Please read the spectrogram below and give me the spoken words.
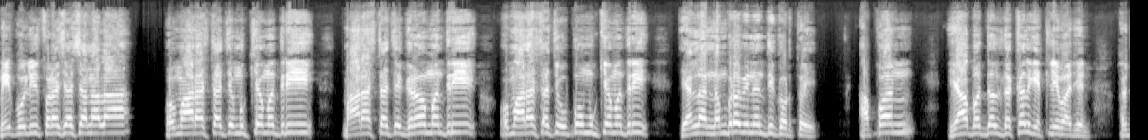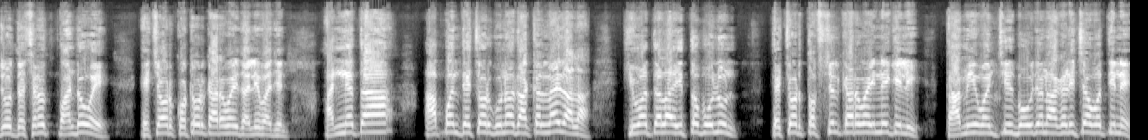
मी पोलीस प्रशासनाला व महाराष्ट्राचे मुख्यमंत्री महाराष्ट्राचे गृहमंत्री व महाराष्ट्राचे उपमुख्यमंत्री यांना नम्र विनंती करतोय. आपण याबद्दल दखल घेतली पाहिजे. जो दशरथ पांडव आहे याच्यावर कठोर कारवाई झाली पाहिजे. अन्यथा आपण त्याच्यावर गुन्हा दाखल नाही झाला किंवा त्याला इथं बोलून त्याच्यावर तपशील कारवाई नाही केली तर आम्ही वंचित बहुजन आघाडीच्या वतीने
